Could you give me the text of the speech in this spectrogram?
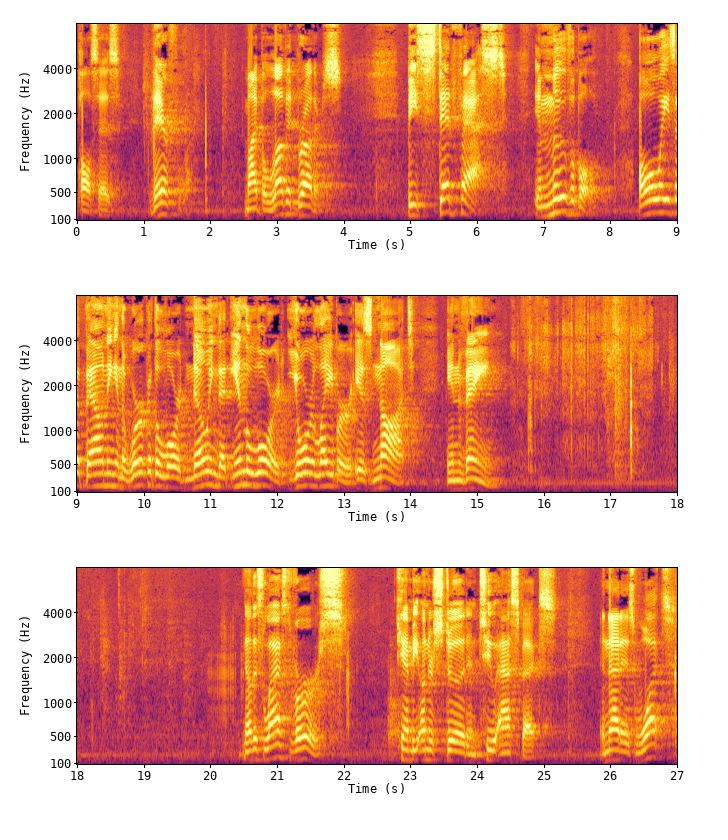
Paul says, Therefore, my beloved brothers, be steadfast, immovable, always abounding in the work of the Lord, knowing that in the Lord your labor is not in vain. Now, this last verse can be understood in two aspects, and that is what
